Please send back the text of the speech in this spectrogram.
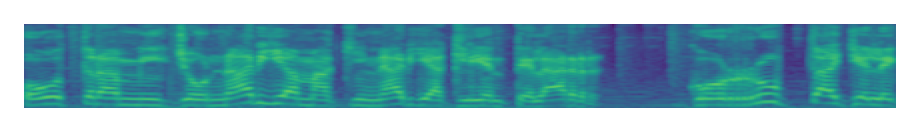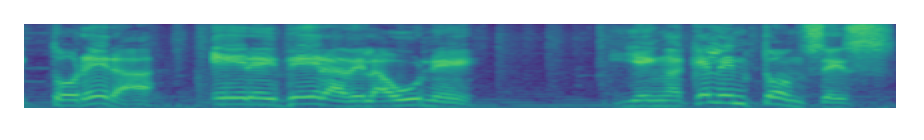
Otra millonaria maquinaria clientelar corrupta y electorera, heredera de la UNE. Y en aquel entonces,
